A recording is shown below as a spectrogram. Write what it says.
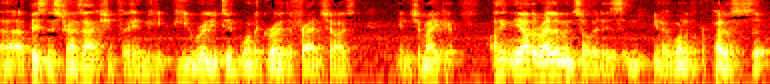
uh, a business transaction for him. He, he really did want to grow the franchise in Jamaica. I think the other elements of it is, and you know, one of the proposals that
